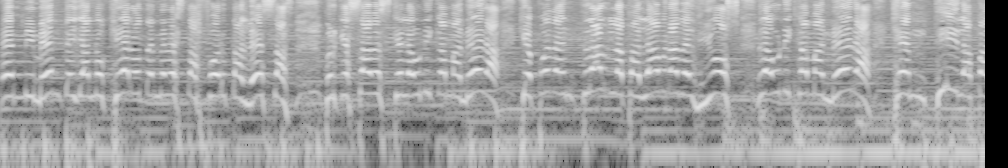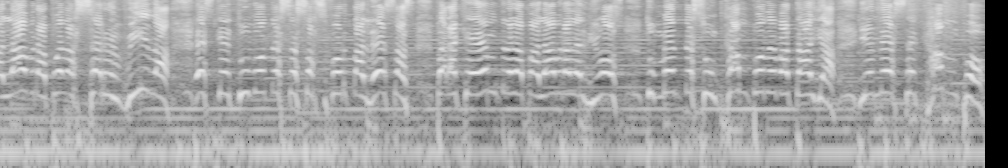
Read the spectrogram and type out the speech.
en mi mente, ya no quiero tener estas fortalezas, porque sabes que la única manera que pueda entrar la palabra de Dios, la única manera que en ti la palabra pueda ser vida, es que tú votes esas fortalezas para que entre la palabra de Dios. Tu mente es un campo de batalla y en ese campo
